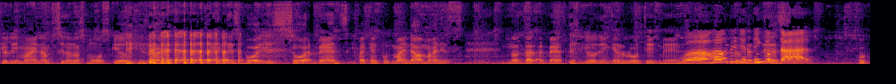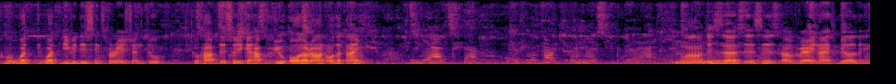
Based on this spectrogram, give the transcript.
Clearly mine, I'm still on a small scale design. and this boy is so advanced. If I can put mine down, mine is not that advanced. This building can rotate, man. Wow, how did Look you think this. of that? Who, who, what, what give you this inspiration to, to have this? So you can have view all around all the time? Yeah, so this is a Christmas pie. Wow, this is a this is a very nice building.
